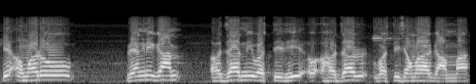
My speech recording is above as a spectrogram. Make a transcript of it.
કે અમારું વેંગણી ગામ હજારની વસ્તીથી, હજાર વસ્તી છે અમારા ગામમાં.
